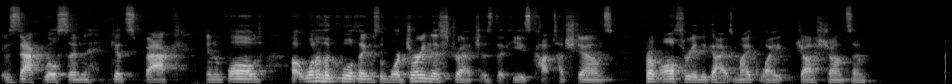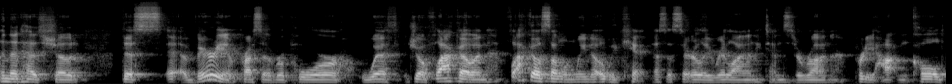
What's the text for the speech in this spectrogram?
if Zach Wilson gets back involved, uh, one of the cool things the more during this stretch is that he's caught touchdowns from all three of the guys, Mike White, Josh Johnson, and then has showed this a very impressive rapport with Joe Flacco. And Flacco is someone we know we can't necessarily rely on. He tends to run pretty hot and cold,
